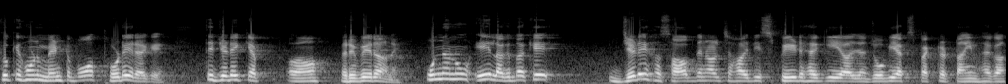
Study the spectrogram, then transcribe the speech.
ਕਿਉਂਕਿ ਹੁਣ ਮਿੰਟ ਬਹੁਤ ਥੋੜੇ ਰਹਿ ਗਏ ਤੇ ਜਿਹੜੇ ਕੈਪ ਰਿਵੇਰਾ ਨੇ, ਉਹਨਾਂ ਨੂੰ ਇਹ ਲੱਗਦਾ ਕਿ ਜਿਹੜੇ ਹਿਸਾਬ ਦੇ ਨਾਲ ਜਹਾਜ਼ ਦੀ ਸਪੀਡ ਹੈਗੀ ਆ ਜਾਂ ਜੋ ਵੀ ਐਕਸਪੈਕਟਡ ਟਾਈਮ ਹੈਗਾ,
